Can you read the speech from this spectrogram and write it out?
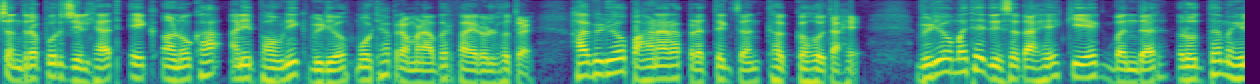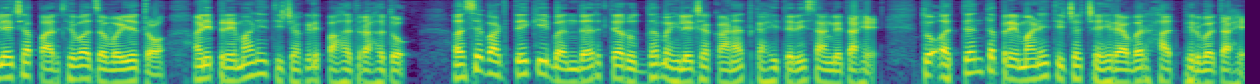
चंद्रपूर जिल्ह्यात एक अनोखा आणि भावनिक व्हिडिओ मोठ्या प्रमाणावर व्हायरल होतोय. हा व्हिडिओ पाहणारा प्रत्येकजण थक्क होत आहे. व्हिडिओमध्ये दिसत आहे की एक बंदर वृद्ध महिलेच्या पार्थिवाजवळ येतो आणि प्रेमाने तिच्याकडे पाहत राहतो. असे वाटते की बंदर त्या वृद्ध महिलेच्या कानात काहीतरी सांगत आहे. तो अत्यंत प्रेमाने तिच्या चेहऱ्यावर हात फिरवत आहे.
